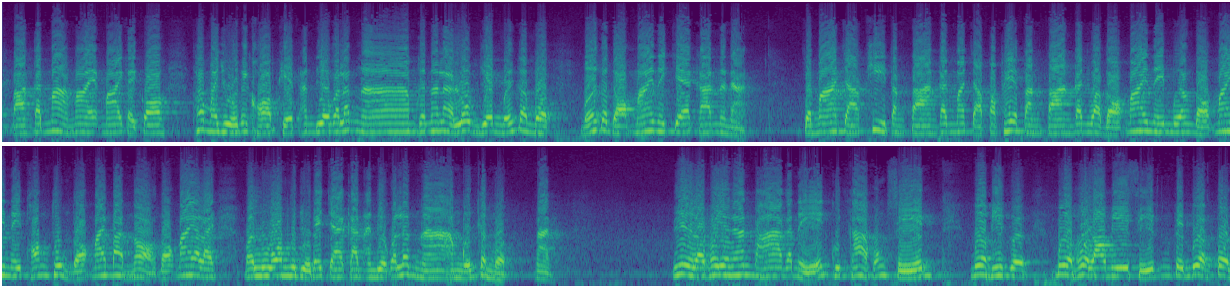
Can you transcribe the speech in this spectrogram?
กต่างกันมากมายไม้ไก่กอง ถ้ามาอยู่ในขอบเขตอันเดียวกันแล้วงามกันนั่นแหละร่มเย็นเหมือนกันหมด เหมือนกับดอกไม้ในแจกันนั่นน่ะจะมาจากที่ต่างๆ กันมาจากประเภทต่างๆ กันว่าดอกไม้ในเมืองดอกไม้ในท้องทุ่ง ดอกไม้บ้านนอก ดอกไม้อะไร มารวมกันอยู่ในแจกันอันเดียวกันแล้วงามเหมือนกันหมดนั่น นี่เราเพราะฉะนั้นพากันเห็นคุณค่าของศีล เมื่อมีเมื่อพวกเรามีศีลเป็นเบื้องต้น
